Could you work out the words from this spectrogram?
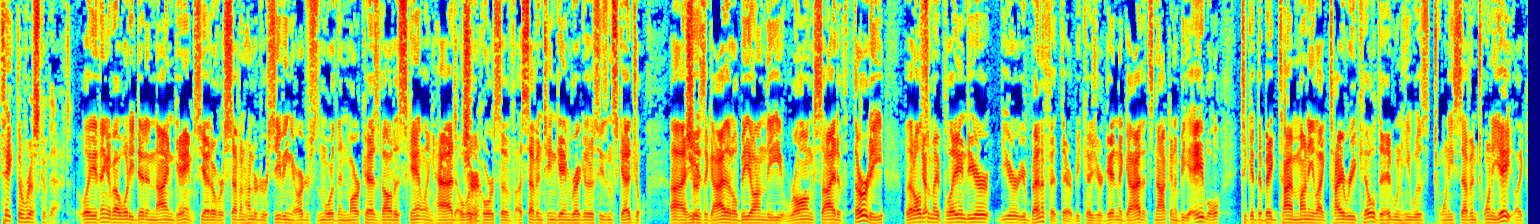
take the risk of that. Well, you think about what he did in nine games. He had over 700 receiving yards, which is more than Marquez Valdes Scantling had over Sure. the course of a 17 game regular season schedule. Uh, Sure. He is a guy that'll be on the wrong side of 30, but that also Yep. may play into your, your, your benefit there because you're getting a guy that's not going to be able to get the big time money like Tyreek Hill did when he was 27, 28. Like,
